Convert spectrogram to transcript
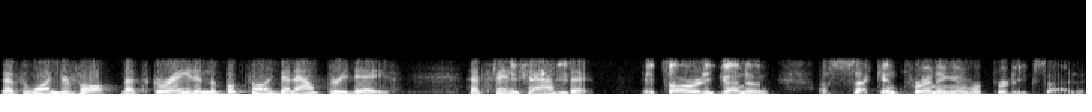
That's wonderful. That's great. And the book's only been out three days. That's fantastic. It's already gone to a second printing, and we're pretty excited.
